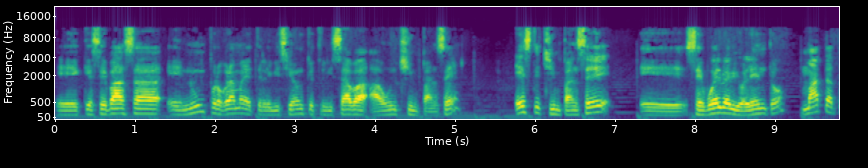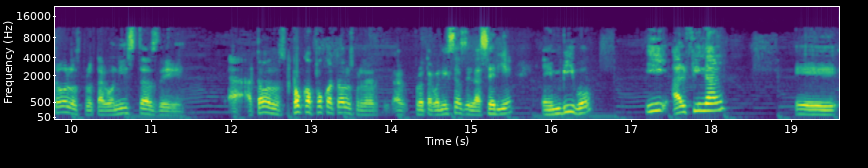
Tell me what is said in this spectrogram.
eh, que se basa en un programa de televisión que utilizaba a un chimpancé. Este chimpancé eh, se vuelve violento, mata a todos los protagonistas de, a, todos, poco a poco a todos los protagonistas de la serie en vivo y al final, eh,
